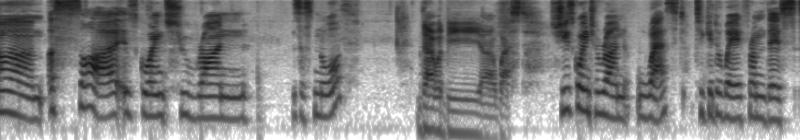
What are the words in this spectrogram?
Um, Asa is going to run. Is this north? That would be uh, west. She's going to run west to get away from this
